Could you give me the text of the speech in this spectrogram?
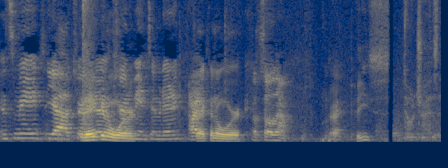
It's me, yeah, trying, It ain't gonna trying work. to be intimidating. All right. Not gonna work. Let's settle down. All right, peace. Don't try this.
